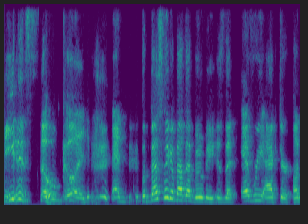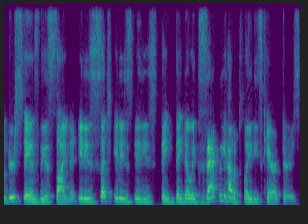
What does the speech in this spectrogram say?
she is so good. And the best thing about that movie is that every actor understands the assignment. It is such it is it is they they know exactly how to play these characters.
